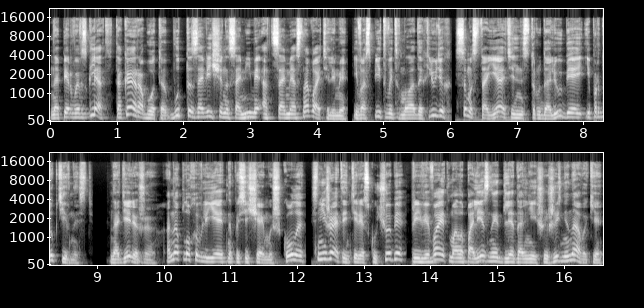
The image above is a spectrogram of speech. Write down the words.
На первый взгляд, такая работа будто завещана самими отцами-основателями и воспитывает в молодых людях самостоятельность, трудолюбие и продуктивность. На деле же она плохо влияет на посещаемость школы, снижает интерес к учебе, прививает малополезные для дальнейшей жизни навыки,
